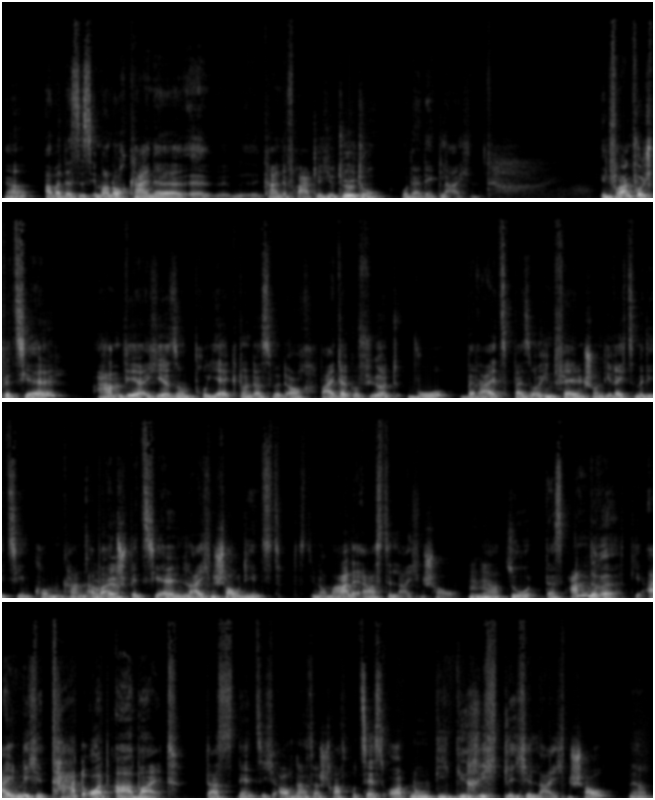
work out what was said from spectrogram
Ja, aber das ist immer noch keine, äh, keine fragliche Tötung oder dergleichen. In Frankfurt speziell haben wir hier so ein Projekt und das wird auch weitergeführt, wo bereits bei solchen Fällen schon die Rechtsmedizin kommen kann, aber okay. als speziellen Leichenschaudienst. Das ist die normale erste Leichenschau. Mhm. Ja. So, das andere, die eigentliche Tatortarbeit, das nennt sich auch nach der Strafprozessordnung die gerichtliche Leichenschau. Ja.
